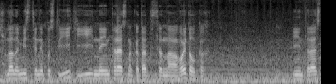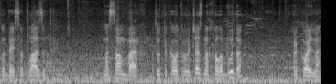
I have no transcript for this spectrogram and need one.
Що вона на місці не постоїть, їй не інтересно кататися на гойдалках. Їй інтересно десь от лазити. На сам верх. А тут така от величезна халабуда. Прикольна.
